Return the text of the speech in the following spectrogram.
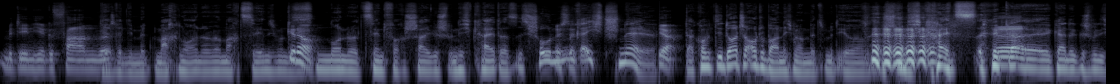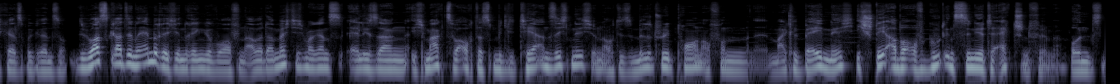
mit denen hier gefahren wird. Ja, wenn die mit Mach 9 oder Mach 10, ich meine, Genau. das ist 9 oder 10-fache Schallgeschwindigkeit, das ist schon Richtig. recht schnell. Ja. Da kommt die deutsche Autobahn nicht mehr mit, mit ihrer Geschwindigkeits, ke- keine Geschwindigkeitsbegrenzung. Du hast gerade den Emmerich in den Ring geworfen, aber da möchte ich mal ganz ehrlich sagen, ich mag zwar auch das Militär an sich nicht und auch diese Military Porn auch von äh, Michael Bay nicht, ich stehe aber auf gut inszenierte Actionfilme. Und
